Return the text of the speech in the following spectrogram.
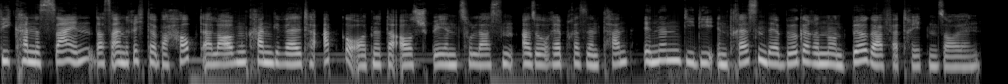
Wie kann es sein, dass ein Richter überhaupt erlauben kann, gewählte Abgeordnete ausspähen zu lassen, also Repräsentantinnen, die die Interessen der Bürgerinnen und Bürger vertreten sollen?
